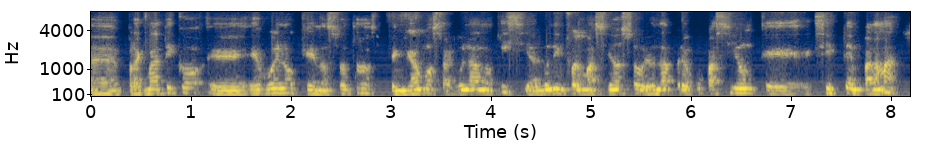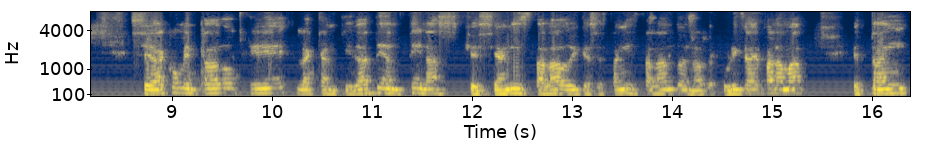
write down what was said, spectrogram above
eh, pragmático, eh, es bueno que nosotros tengamos alguna noticia, alguna información sobre una preocupación que existe en Panamá. Se ha comentado que la cantidad de antenas que se han instalado y que se están instalando en la República de Panamá están,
